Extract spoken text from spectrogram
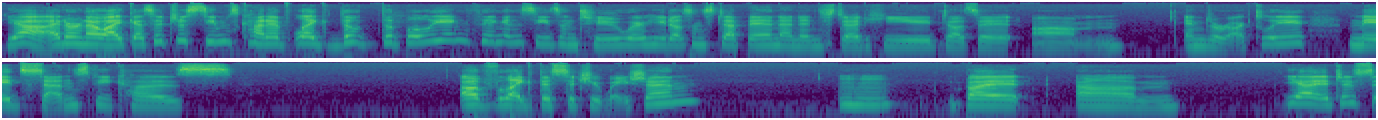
yeah, I don't know. I guess it just seems kind of like the the bullying thing in season 2 where he doesn't step in and instead he does it um indirectly made sense because of like the situation. Mm-hmm. But um yeah, it just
